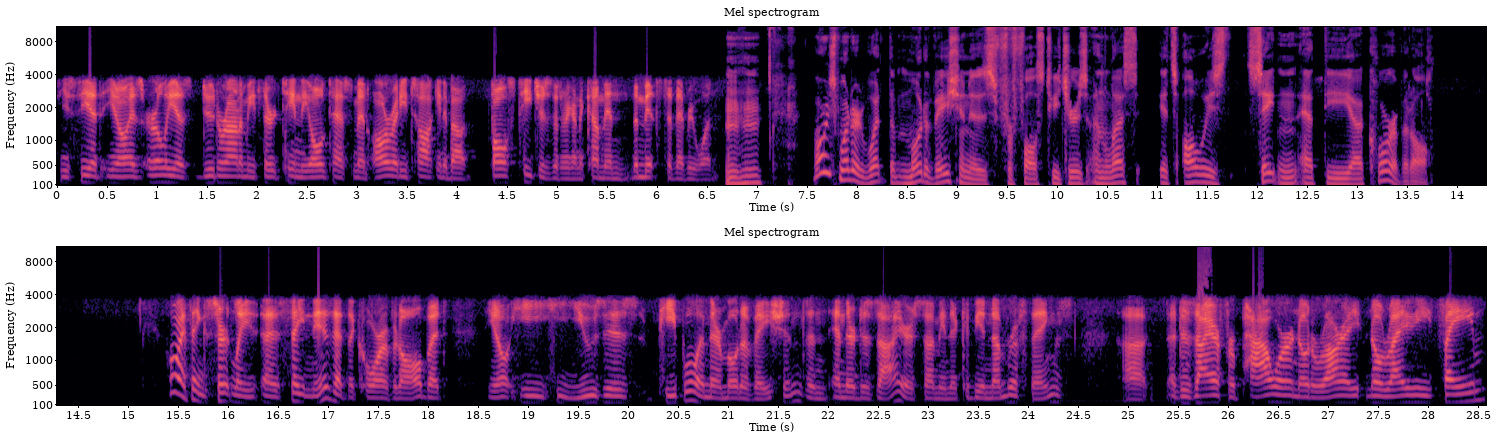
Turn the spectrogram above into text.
You see it, you know, as early as Deuteronomy 13, the Old Testament, already talking about false teachers that are going to come in the midst of everyone. Mm-hmm. I've always wondered what the motivation is for false teachers, unless it's always Satan at the uh, core of it all. Oh, I think certainly uh, Satan is at the core of it all, but you know he he uses people and their motivations and and their desires. So I mean, there could be a number of things: uh, a desire for power, notoriety, notoriety, fame,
